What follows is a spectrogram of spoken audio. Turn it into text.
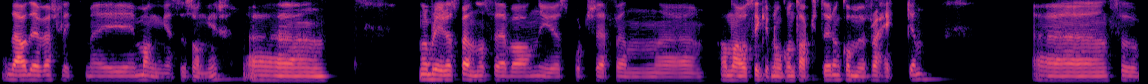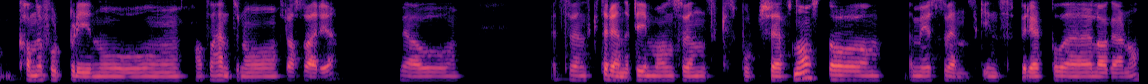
det er jo det vi har slitt med i mange sesonger. Eh, nå blir det spennende å se hva den nye sportssjefen Han har jo sikkert noen kontakter, han kommer fra Hekken. Så kan det fort bli noe at han henter noe fra Sverige. Vi har jo et svensk trenerteam og en svensk sportssjef nå, så det er mye svensk-inspirert på det laget her nå.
